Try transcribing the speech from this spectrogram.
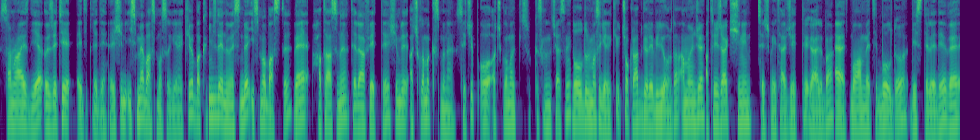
summarize diye özeti editledi. E, şimdi isme basması gerekiyor. Bakın ikinci denemesinde isme bastı ve hatasını telafi etti. Şimdi açıklama kısmını seçip o açıklama kısmının içerisine doldurması gerekiyor. Çok rahat görebiliyor oradan ama önce atayacağı kişinin seçmeyi tercih etti galiba. Evet Muhammed'i buldu, listeledi ve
